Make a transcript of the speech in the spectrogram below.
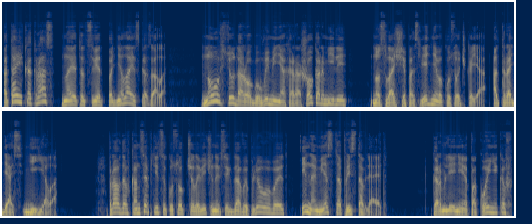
А та их как раз на этот свет подняла и сказала, «Ну, всю дорогу вы меня хорошо кормили, но слаще последнего кусочка я, отродясь, не ела. Правда, в конце птицы кусок человечины всегда выплевывает и на место приставляет. Кормление покойников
